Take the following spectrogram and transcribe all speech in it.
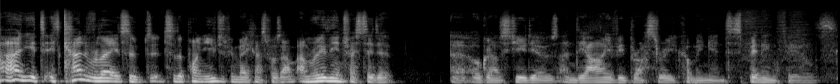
And it, it's kind of related to, to, to the point you've just been making, I suppose. I'm, I'm really interested at uh, Ograd Studios and the Ivy Brasserie coming into Spinning Fields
